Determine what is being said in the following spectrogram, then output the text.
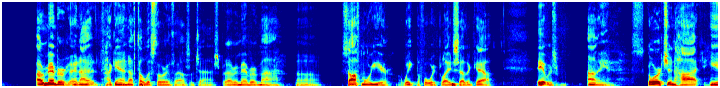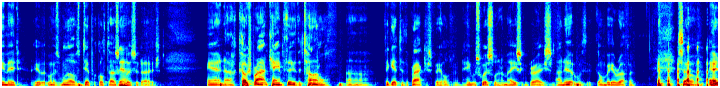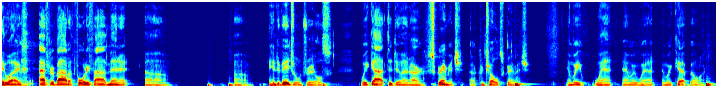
I remember, and I again I've told this story a thousand times, but I remember my uh, sophomore year, a week before we played Southern Cal. It was, I mean, scorching hot, humid, it was one of those typical Tuscaloosa yeah. days. And uh, Coach Bryant came through the tunnel uh, to get to the practice field, and he was whistling Amazing Grace. I knew it was going to be a rough one. so anyway, after about a 45 minute uh, individual drills, we got to doing our scrimmage, our controlled scrimmage. And we went and we went and we kept going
